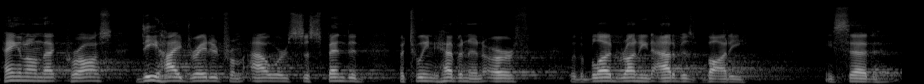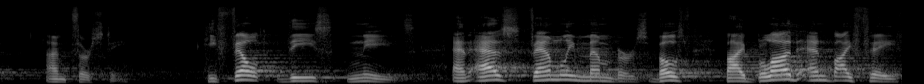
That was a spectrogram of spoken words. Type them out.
Hanging on that cross, dehydrated from hours, suspended between heaven and earth, with the blood running out of his body, he said, I'm thirsty. He felt these needs. And as family members, both by blood and by faith,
